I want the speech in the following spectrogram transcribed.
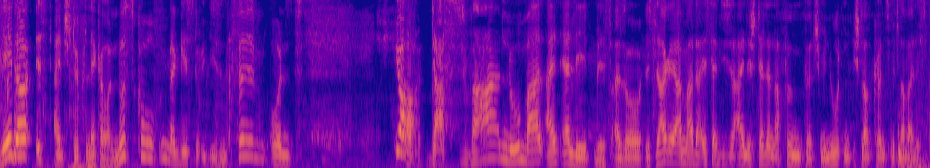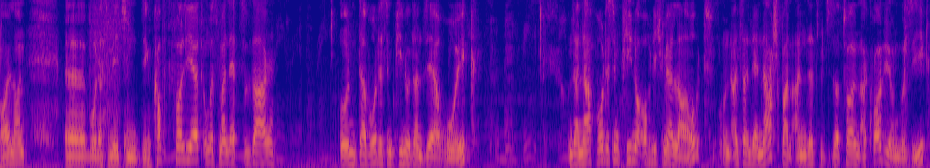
Jeder isst ein Stück leckeren Nusskuchen, dann gehst du in diesen Film und ja, das war nun mal ein Erlebnis. Also ich sage ja mal, da ist ja diese eine Stelle nach 45 Minuten, ich glaube, können es mittlerweile spoilern, äh, wo das Mädchen den Kopf verliert, um es mal nett zu sagen. Und da wurde es im Kino dann sehr ruhig. Und danach wurde es im Kino auch nicht mehr laut. Und als dann der Nachspann ansetzt mit dieser tollen Akkordeonmusik,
